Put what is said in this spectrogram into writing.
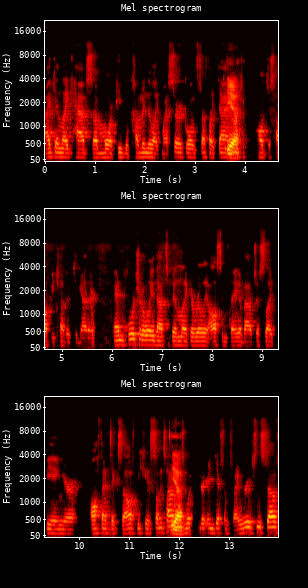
I can like have some more people come into like my circle and stuff like that. Yeah. all just help each other together. And fortunately, that's been like a really awesome thing about just like being your authentic self because sometimes Yeah. when you're in different friend groups and stuff,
